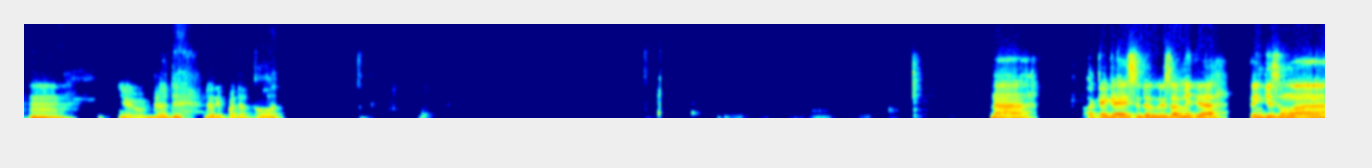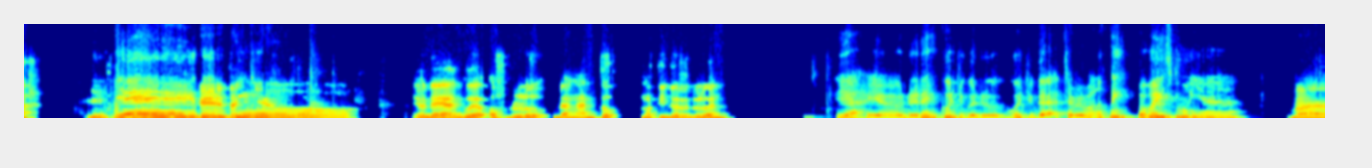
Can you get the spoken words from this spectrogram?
Hmm, ya udah deh daripada telat. Nah, oke guys, sudah gue submit ya. Thank you semua. Yeay, Oke, thank you. Ya udah ya, gue off dulu. Udah ngantuk, mau tidur duluan. Ya, ya udah deh. Gue juga dulu, gue juga capek banget nih. Bye-bye semuanya. Bye.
